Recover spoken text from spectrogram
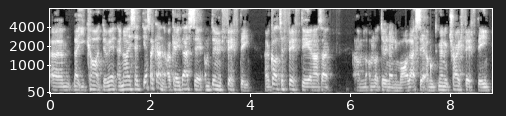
Um, that you can't do it, and I said, "Yes, I can." Okay, that's it. I'm doing fifty. I got to fifty, and I was like, I'm, I'm not doing anymore. That's it. I'm going to try 50.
